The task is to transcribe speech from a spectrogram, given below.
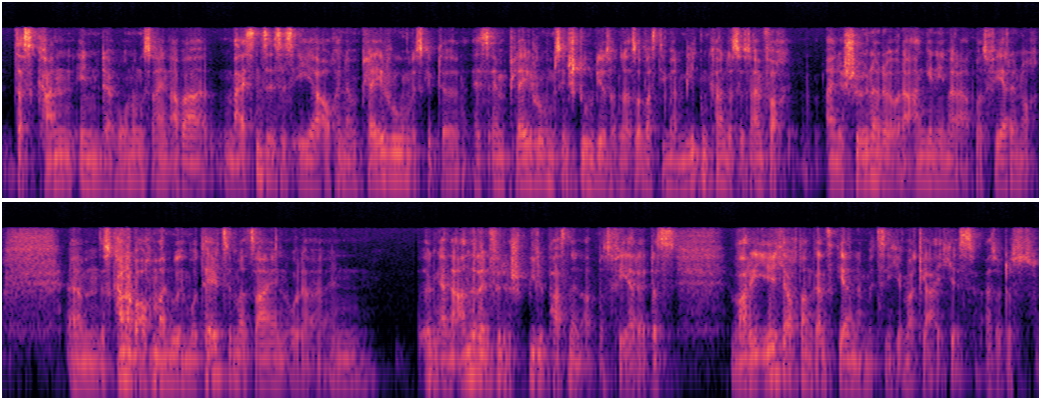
das kann in der Wohnung sein, aber meistens ist es eher auch in einem Playroom. Es gibt ja SM Playrooms in Studios oder sowas, die man mieten kann. Das ist einfach eine schönere oder angenehmere Atmosphäre noch. Ähm, es kann aber auch mal nur im Hotelzimmer sein oder in irgendeiner anderen für das Spiel passenden Atmosphäre. Das variiere ich auch dann ganz gern, damit es nicht immer gleich ist. Also das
